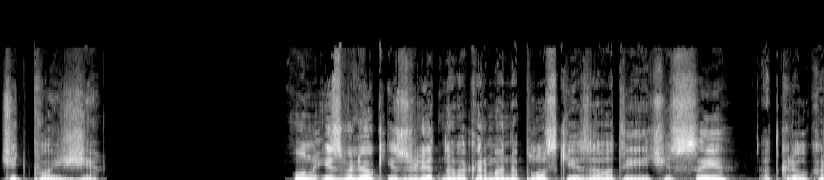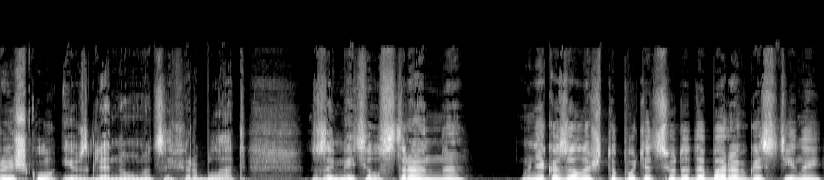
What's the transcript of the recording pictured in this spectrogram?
чуть позже. Он извлек из жилетного кармана плоские золотые часы, открыл крышку и взглянул на циферблат. Заметил странно. Мне казалось, что путь отсюда до бара в гостиной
